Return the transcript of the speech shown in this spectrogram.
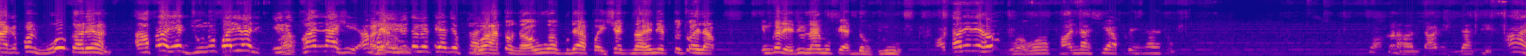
લાગે પણ હું કરે. આપડે એક જૂનું પડ્યું એનું હા. ફાન નાખીએ. આમ એનું તમે પહેરજો ફાન. આ તો નવું આ પૈસા જ નહીં ને એક તો ચોય લાવ. એમ કરે એનું લાય હું પેટ દઉં જૂનું. ઉતારી લેહો ઓ ઓ ફાન નાખીએ આપણે એના. ચોકણ હંતાડી દીધાથી. આ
